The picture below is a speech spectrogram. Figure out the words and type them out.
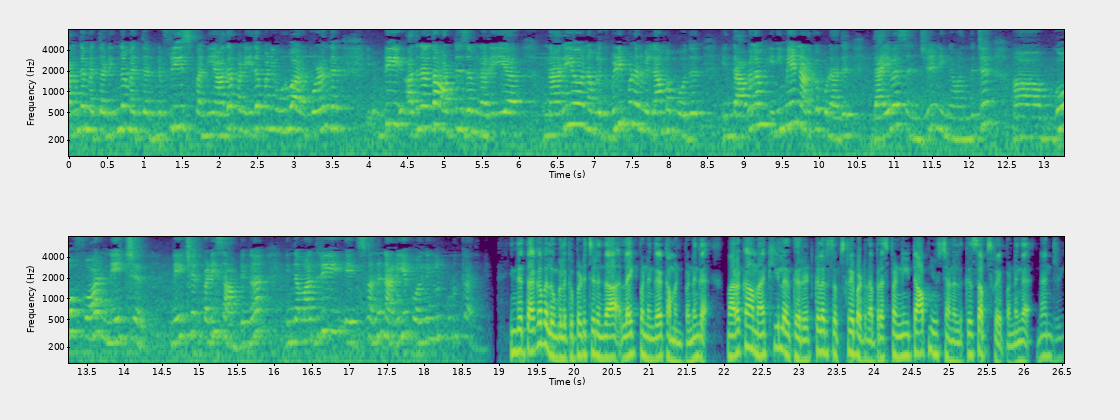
அந்த மெத்தட் இந்த மெத்தட் ஃப்ரீஸ் பண்ணி அதை பண்ணி இதை பண்ணி உருவாகிற குழந்தை எப்படி அதனால தான் ஆட்டிசம் நிறைய நிறைய நம்மளுக்கு விழிப்புணர்வு இல்லாம போகுது. இந்த அவலம் இனிமே நடக்கக்கூடாது. தயவு செஞ்சு நீங்க வந்துட்டு கோ ஃபார் நேச்சர் நேச்சர் படி சாப்பிடுங்க. இந்த மாதிரி எக்ஸ் வந்து நிறைய குழந்தைங்களுக்கு கொடுக்காதீங்க. இந்த தகவல் உங்களுக்கு பிடிச்சிருந்தா லைக் பண்ணுங்க கமெண்ட் பண்ணுங்க. மறக்காம கீழே இருக்க ரெட் கலர் சப்ஸ்கிரைப் பட்டனை பிரஸ் பண்ணி டாப் நியூஸ் சேனலுக்கு சப்ஸ்கிரைப் பண்ணுங்க. நன்றி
